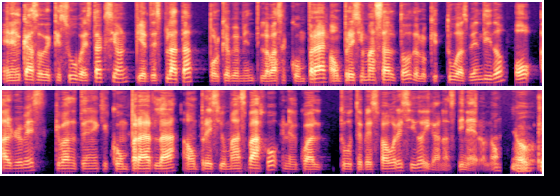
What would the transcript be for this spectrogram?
En el caso de que suba esta acción, pierdes plata porque obviamente la vas a comprar a un precio más alto de lo que tú has vendido o al revés, que vas a tener que comprarla a un precio más bajo en el cual tú te ves favorecido y ganas dinero, ¿no? Ok,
